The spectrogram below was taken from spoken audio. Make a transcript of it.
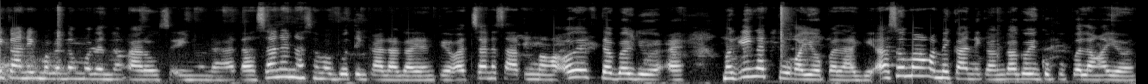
ka-mechanic, magandang magandang araw sa inyong lahat. Ah, sana nasa mabuting kalagayan kayo at sana sa ating mga OFW ay mag-ingat po kayo palagi. Ah, so mga ka-mechanic, ang gagawin ko po pala ngayon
